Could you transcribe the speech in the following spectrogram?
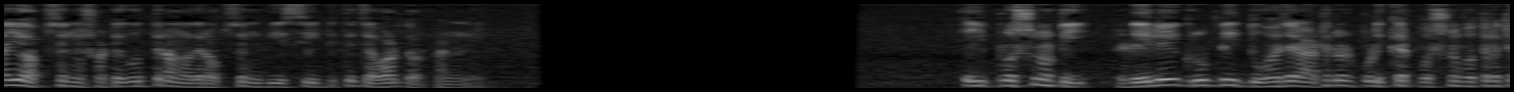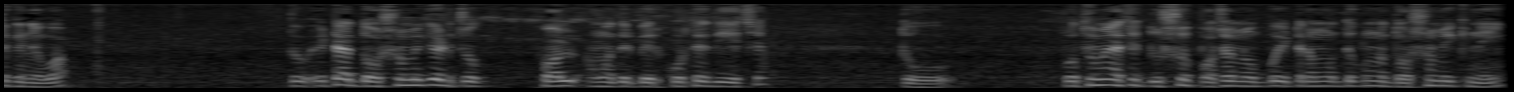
তাই অপশনের সঠিক উত্তর। আমাদের অপশান বি সিটিতে যাওয়ার দরকার নেই। এই প্রশ্নটি রেলওয়ে গ্রুপ ডি দু হাজার আঠেরোর পরীক্ষার প্রশ্নপত্র থেকে নেওয়া। তো এটা দশমিকের যোগফল আমাদের বের করতে দিয়েছে। তো প্রথমে আছে দুশো পঁচানব্বই, এটার মধ্যে কোনো দশমিক নেই।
